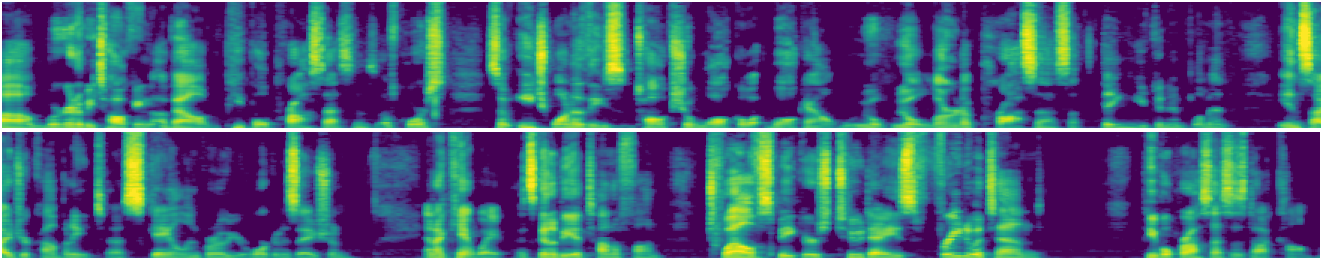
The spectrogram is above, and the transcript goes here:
Um, we're going to be talking about people processes, of course. So each one of these talks, you'll walk walk out. You'll, you'll learn a process, a thing you can implement inside your company to scale and grow your organization. And I can't wait. It's going to be a ton of fun. 12 speakers, two days, free to attend. Peopleprocesses.com.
